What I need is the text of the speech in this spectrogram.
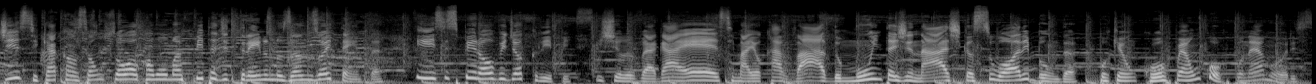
disse que a canção soa como uma fita de treino nos anos 80 e isso inspirou o videoclipe. Estilo VHS, maior cavado, muita ginástica, suor e bunda. Porque um corpo é um corpo, né, amores?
